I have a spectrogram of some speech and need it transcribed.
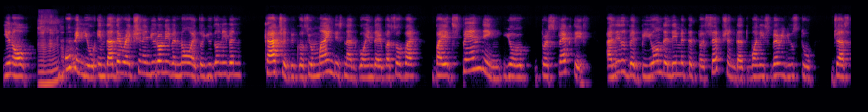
you know, mm-hmm. moving you in that direction and you don't even know it or you don't even catch it because your mind is not going there. But so by by expanding your perspective a little bit beyond the limited perception that one is very used to just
